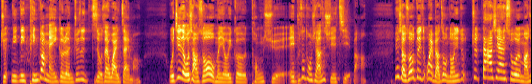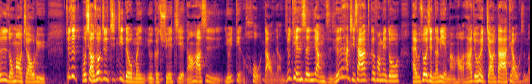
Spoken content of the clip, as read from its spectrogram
就你你评断每一个人就是只有在外在吗？我记得我小时候，我们有一个同学，诶，不算同学，还是学姐吧。因为小时候对外表这种东西，就就大家现在说了嘛，就是容貌焦虑。就是我小时候就记记得我们有个学姐，然后她是有一点厚道这样子，就天生这样子。可是她其实她各方面都还不错，而且能力也蛮好，她就会教大家跳舞什么。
